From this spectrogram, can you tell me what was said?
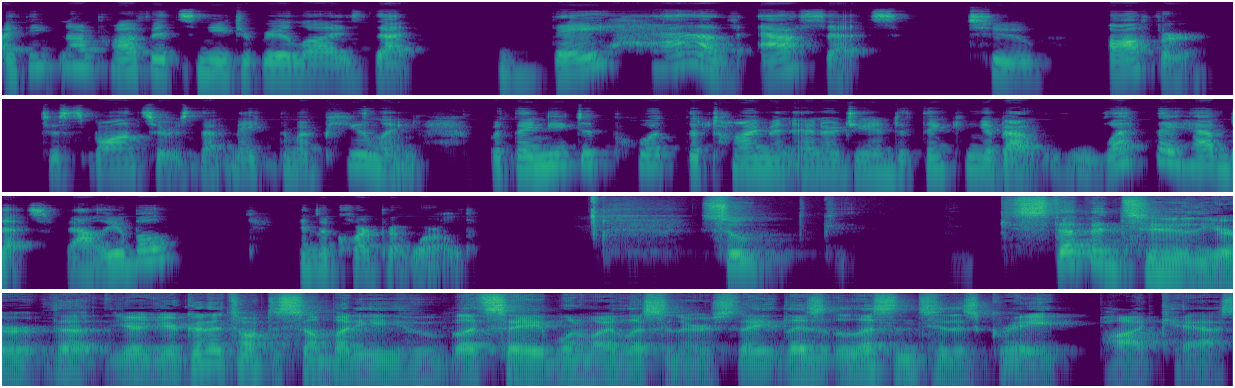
I think nonprofits need to realize that they have assets to offer to sponsors that make them appealing, but they need to put the time and energy into thinking about what they have that's valuable in the corporate world. So step into your the you're, you're going to talk to somebody who let's say one of my listeners they listen to this great podcast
